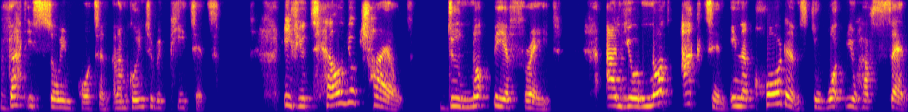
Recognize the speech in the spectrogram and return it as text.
That is so important. And I'm going to repeat it. If you tell your child, do not be afraid, and you're not acting in accordance to what you have said,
